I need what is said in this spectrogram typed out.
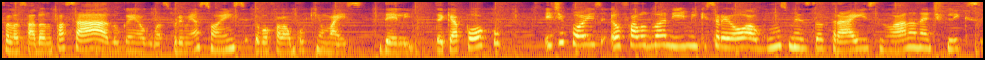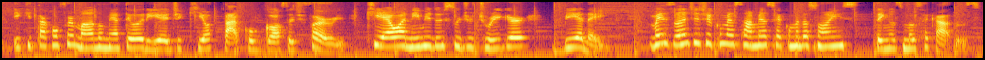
Foi lançado ano passado, ganhou algumas premiações. Eu vou falar um pouquinho mais dele daqui a pouco. E depois eu falo do anime que estreou alguns meses atrás lá na Netflix e que tá confirmando minha teoria de que otaku gosta de furry, que é o anime do estúdio Trigger BNA. Mas antes de começar minhas recomendações, tem os meus recados.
